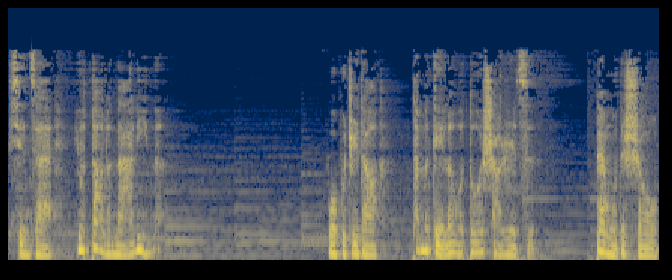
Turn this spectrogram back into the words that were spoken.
现在又到了哪里呢？我不知道他们给了我多少日子，但我的手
